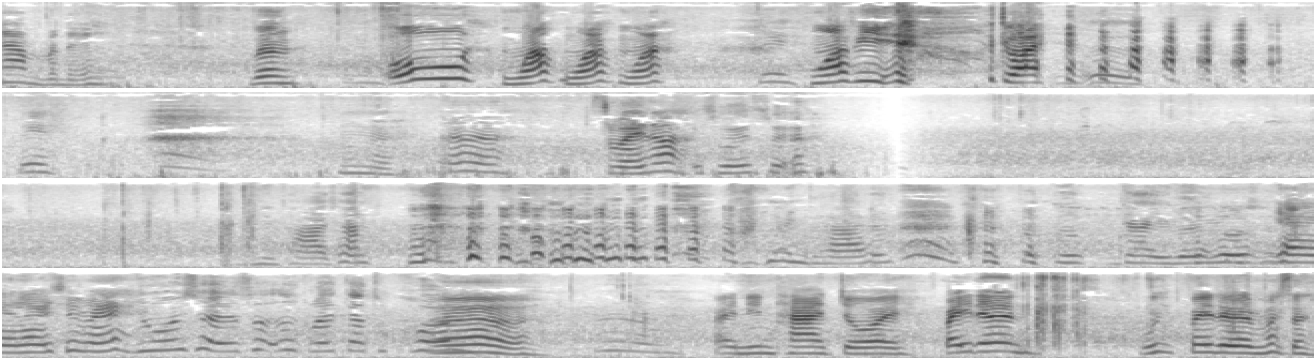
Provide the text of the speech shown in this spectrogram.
งามปานใดเบิ้งโอ้ยหัวหัวหัวนี่หัวพี่ จอยเออนี่นี่ไงเออสวยเนาะสวยสวยอะนินทาฉัน นินทาฉันสะอึกใหญ่เลยใหญ่เลยใช่ไหมอยู่เฉยๆสะอึกเลยจ้ะทุกคนเออ ไปนินทาจอย ไปเดิน อุ้ยไปเดินมาสั่น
